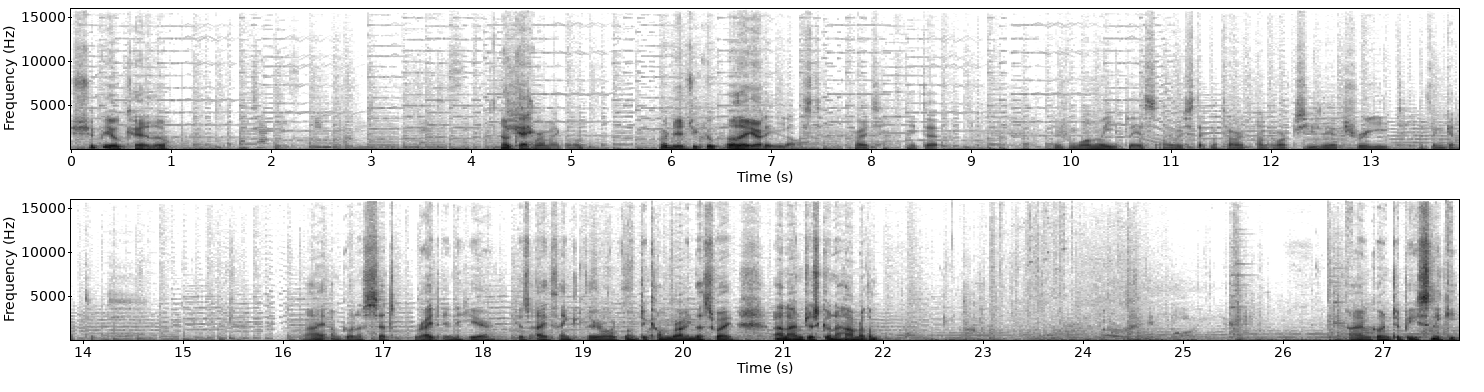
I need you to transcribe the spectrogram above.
should be okay though. Okay, Where am I going? where did you go? Oh, there you are. Completely lost. Right, need to. There's one wee place I always stick my turret, and it works usually a tree if I can get it. I am going to sit right in here because I think they're all going to come round this way, and I'm just going to hammer them. I'm going to be sneaky.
